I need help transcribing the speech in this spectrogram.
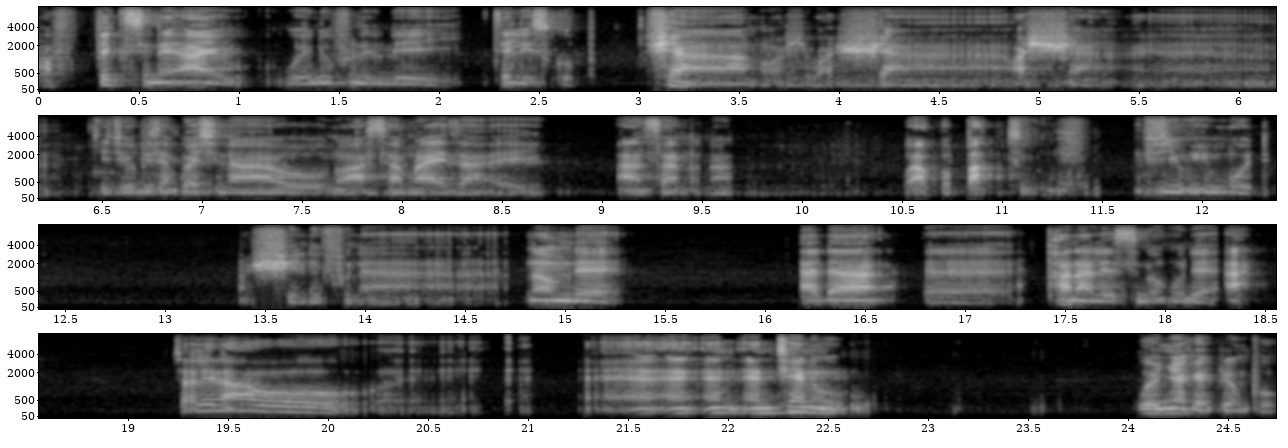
afix ne eye wɔ ne funu de telescope. Hwɛ a na ɔhwɛ wahwɛ a wahwɛ a ekyi obi sɛ question a o na wasamrise a eh, answer no na wakɔ back to viewing mode. Ɔhwɛ ne funu a na ɔmo dɛ other uh, panelists no hu dɛ ah Charlie na o ɛnkyɛn no w'enyiwa kakra mpo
